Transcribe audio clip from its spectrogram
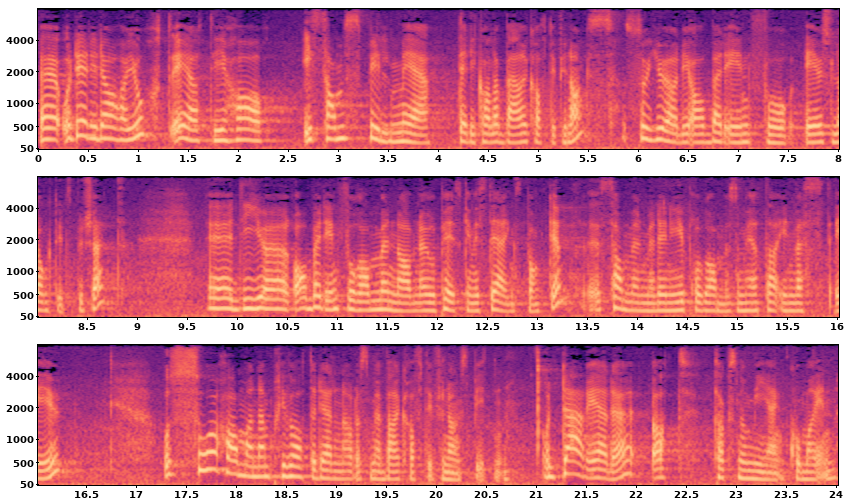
Eh, Og det de da har gjort, er at de har i samspill med det de kaller bærekraftig finans, så gjør de arbeid innenfor EUs langtidsbudsjett. Eh, De gjør arbeid innenfor rammen av Den europeiske investeringsbanken, eh, sammen med det nye programmet som heter InvestEU. Og så har man den private delen av det som er bærekraftig finansbiten. Og der er det at taksonomien kommer inn.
